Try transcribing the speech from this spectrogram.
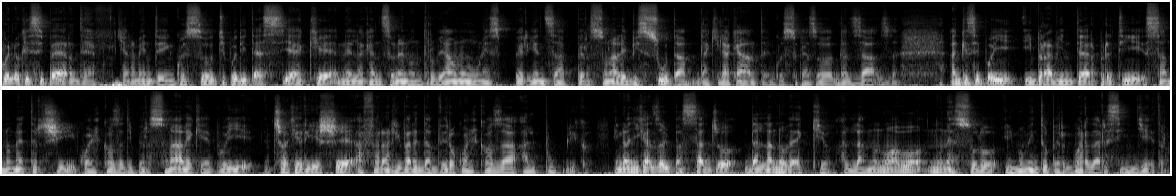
Quello che si perde chiaramente in questo tipo di testi è che nella canzone non troviamo un'esperienza personale vissuta da chi la canta, in questo caso da Zaz, anche se poi i bravi interpreti sanno metterci qualcosa di personale che è poi ciò che riesce a far arrivare davvero qualcosa al pubblico. In ogni caso il passaggio dall'anno vecchio all'anno nuovo non è solo il momento per guardarsi indietro,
